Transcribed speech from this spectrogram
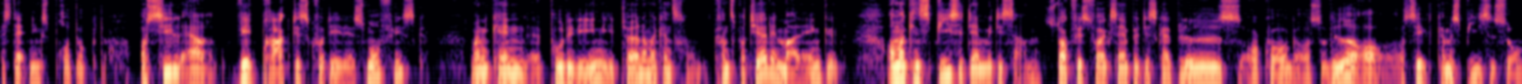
erstatningsprodukter. Og sild er vildt praktisk, fordi det er små fisk. Man kan øh, putte det ind i tørner, man kan transportere det meget enkelt, og man kan spise dem med det samme. Stokfisk for eksempel, det skal blødes og koge og så videre, og, og sild kan man spise så.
